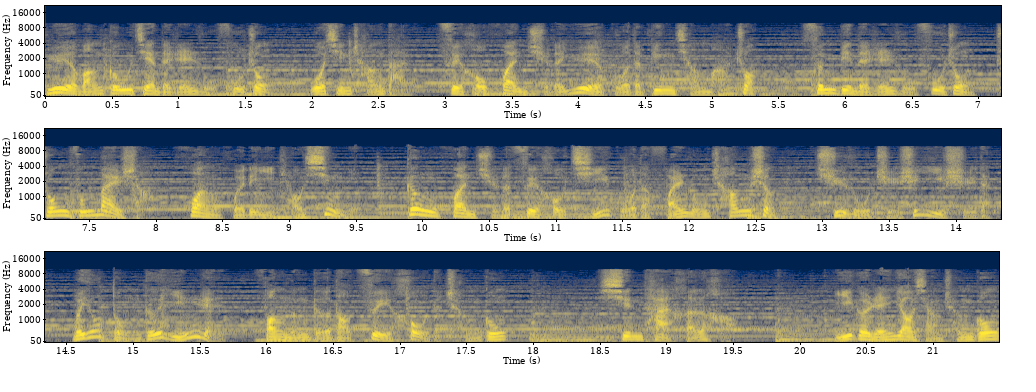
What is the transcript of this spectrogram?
越王勾践的忍辱负重、卧薪尝胆，最后换取了越国的兵强马壮；孙膑的忍辱负重、装疯卖傻，换回了一条性命，更换取了最后齐国的繁荣昌盛。屈辱只是一时的，唯有懂得隐忍，方能得到最后的成功。心态很好。一个人要想成功，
